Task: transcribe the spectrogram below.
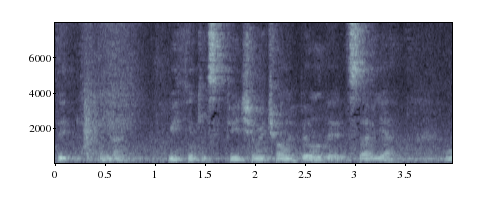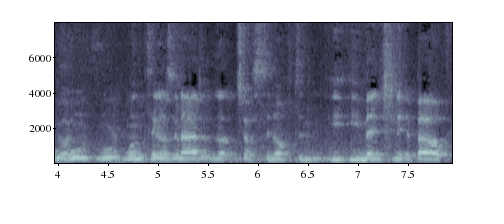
to, you know, we think it's the future, we're trying to build it, so yeah. Well, well, well, one thing I was going to add, that Justin, often you, you mention it about,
